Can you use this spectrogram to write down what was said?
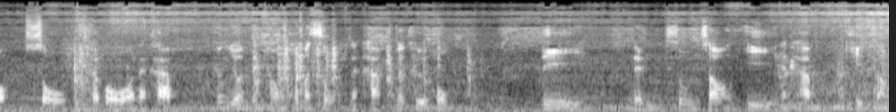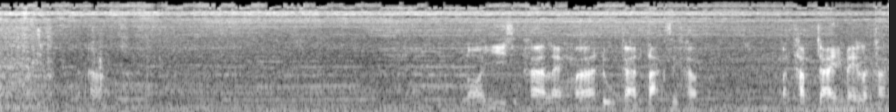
6 สูบเทอร์โบนะครับ เครื่องยนต์เป็นของโคมัสูนะครับ ก็คือ 6D 102e นะครับ ขีด2นะครับ125 แรงม้าดูการตักสิครับ ประทับใจไหมล่ะครับ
